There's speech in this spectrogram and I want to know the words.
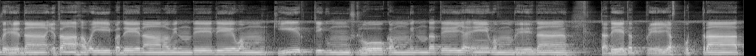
वेद यताह वै पदेनानुविन्दे देवं कीर्तिगुं श्लोकं विन्दते य एवं वेद। तदेतत्प्रेयः पुत्रात्।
